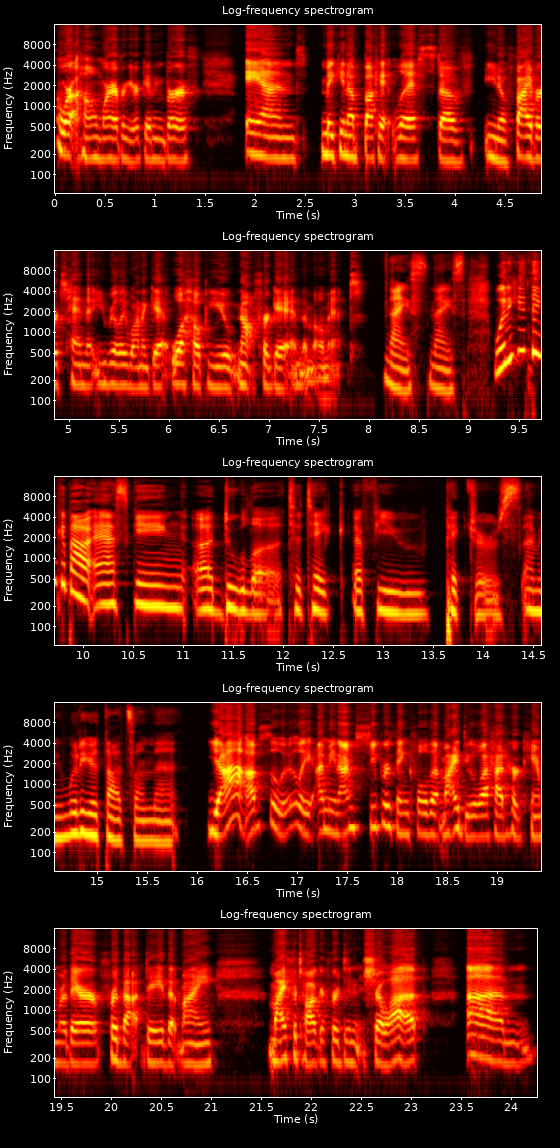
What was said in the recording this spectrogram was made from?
or at home wherever you're giving birth and making a bucket list of you know five or ten that you really want to get will help you not forget in the moment. Nice nice. What do you think about asking a doula to take a few pictures? I mean what are your thoughts on that? Yeah absolutely. I mean i'm super thankful that my doula had her camera there for that day that my my photographer didn't show up. Um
